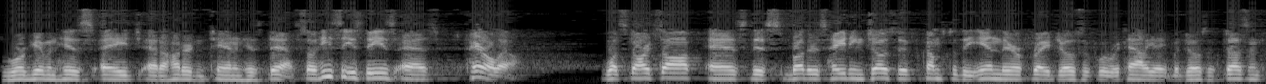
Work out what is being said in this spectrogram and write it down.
we're given his age at 110 and his death. So he sees these as parallel. What starts off as this brothers hating Joseph comes to the end. They're afraid Joseph will retaliate, but Joseph doesn't.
